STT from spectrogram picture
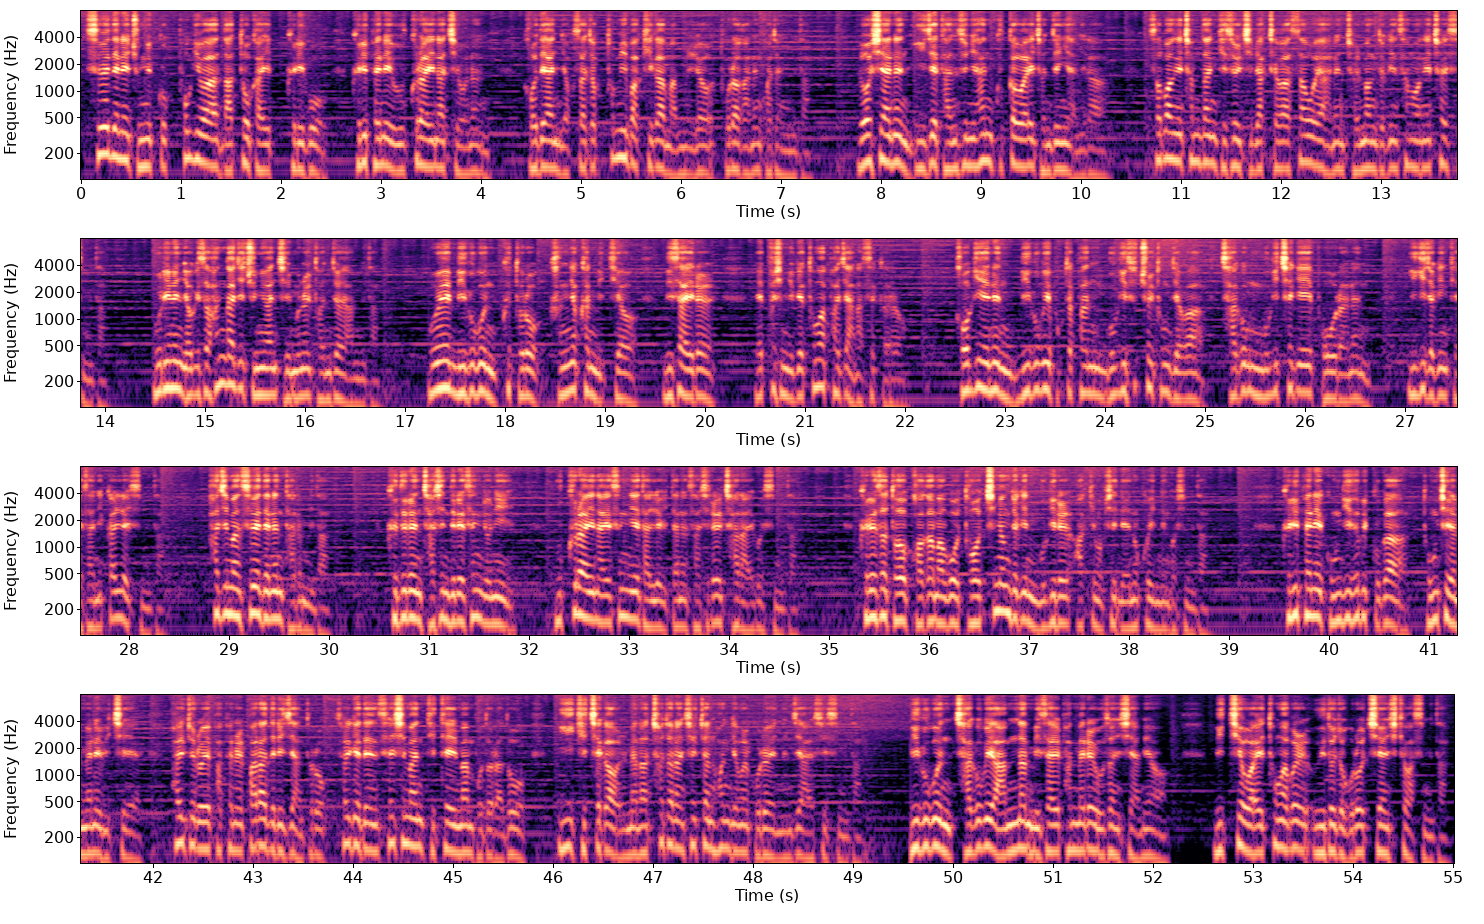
스웨덴의 중립국 포기와 나토 가입 그리고 그리펜의 우크라이나 지원은 거대한 역사적 토미바퀴가 맞물려 돌아가는 과정입니다. 러시아는 이제 단순히 한 국가와의 전쟁이 아니라 서방의 첨단 기술 집약체와 싸워야 하는 절망적인 상황에 처했습니다. 우리는 여기서 한 가지 중요한 질문을 던져야 합니다. 왜 미국은 그토록 강력한 미티어 미사일을 F-16에 통합하지 않았을까요? 거기에는 미국의 복잡한 무기 수출 통제와 자국 무기 체계의 보호라는 이기적인 계산이 깔려 있습니다. 하지만 스웨덴은 다릅니다. 그들은 자신들의 생존이 우크라이나의 승리에 달려 있다는 사실을 잘 알고 있습니다. 그래서 더 과감하고 더 치명적인 무기를 아낌없이 내놓고 있는 것입니다. 그리펜의 공기 흡입구가 동체 옆면에 위치해 활주로의 파편을 빨아들이지 않도록 설계된 세심한 디테일만 보더라도 이 기체가 얼마나 처절한 실전 환경을 고려했는지 알 수 있습니다. 미국은 자국의 암남 미사일 판매를 우선시하며 미티어와의 통합을 의도적으로 지연시켜 왔습니다.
